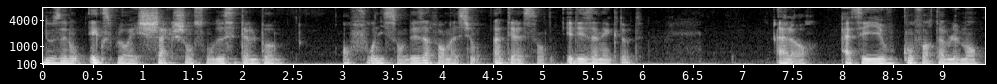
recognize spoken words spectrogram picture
nous allons explorer chaque chanson de cet album en fournissant des informations intéressantes et des anecdotes. Alors, asseyez-vous confortablement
